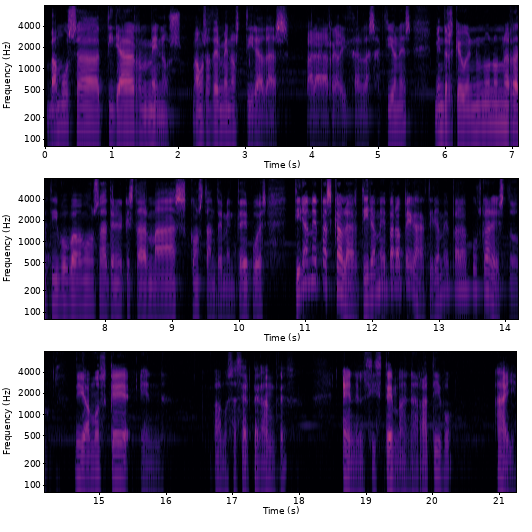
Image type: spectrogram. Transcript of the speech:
vamos a tirar menos, vamos a hacer menos tiradas para realizar las acciones, mientras que en uno no narrativo vamos a tener que estar más constantemente, pues, tírame para escalar, tírame para pegar, tírame para buscar esto. Digamos que en, vamos a ser pedantes, en el sistema narrativo hay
